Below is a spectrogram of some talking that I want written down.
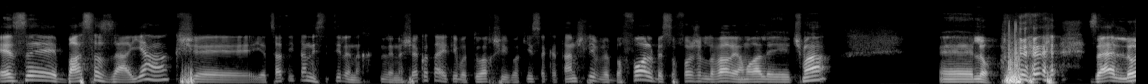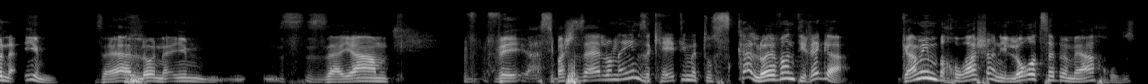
איזה באסה זה היה כשיצאתי איתה, ניסיתי לנשק אותה, הייתי בטוח שהיא בכיס הקטן שלי, ובפועל בסופו של דבר היא אמרה לי, תשמע, אה, לא, זה היה לא נעים, זה היה לא נעים, זה היה... והסיבה שזה היה לא נעים זה כי הייתי מתוסכל, לא הבנתי, רגע, גם עם בחורה שאני לא רוצה במאה אחוז,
